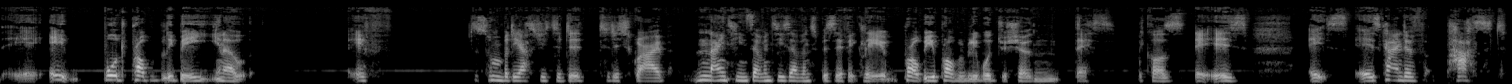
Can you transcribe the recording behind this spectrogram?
it, would probably be you know, if somebody asked you to de- to describe 1977 specifically, probably you probably would just show them this because it is it's it's kind of past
